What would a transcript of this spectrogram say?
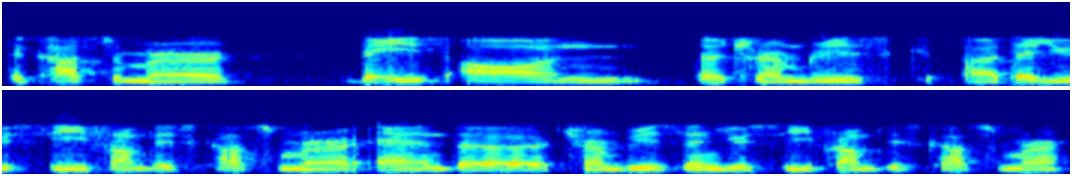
the customer based on the churn risk uh, that you see from this customer and the churn reason you see from this customer.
